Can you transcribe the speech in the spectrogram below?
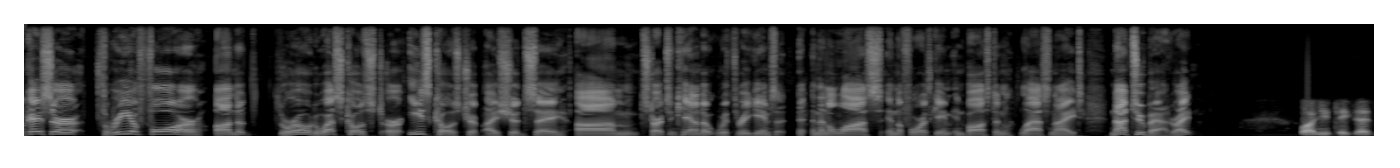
Okay, sir. Three of four on the road, West Coast or East Coast trip, I should say. Um, starts in Canada with three games and then a loss in the fourth game in Boston last night. Not too bad, right? Well, you take that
